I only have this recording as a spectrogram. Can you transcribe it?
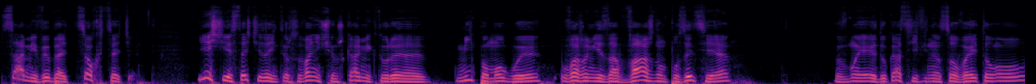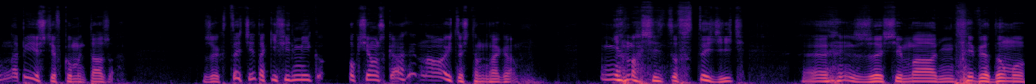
sami wybrać, co chcecie. Jeśli jesteście zainteresowani książkami, które mi pomogły, uważam je za ważną pozycję w mojej edukacji finansowej, to napiszcie w komentarzach, że chcecie taki filmik o książkach, no i coś tam nagram. Nie ma się co wstydzić, e, że się ma nie wiadomo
